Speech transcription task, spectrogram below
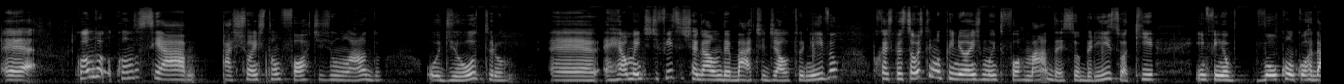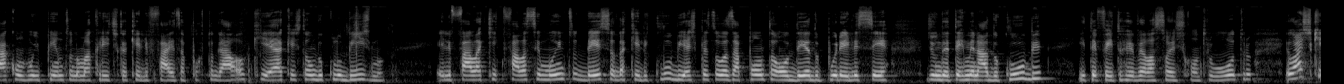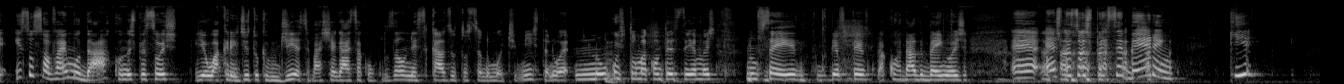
É, quando, quando se há paixões tão fortes de um lado ou de outro, é, é realmente difícil chegar a um debate de alto nível, porque as pessoas têm opiniões muito formadas sobre isso. Aqui, enfim, eu vou concordar com o Rui Pinto numa crítica que ele faz a Portugal, que é a questão do clubismo. Ele fala aqui que fala-se muito desse ou daquele clube e as pessoas apontam o dedo por ele ser de um determinado clube e ter feito revelações contra o outro. Eu acho que isso só vai mudar quando as pessoas, e eu acredito que um dia você vai chegar a essa conclusão, nesse caso eu estou sendo uma otimista, não, é, não costuma acontecer, mas não sei, devo ter acordado bem hoje. É, é as pessoas perceberem que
